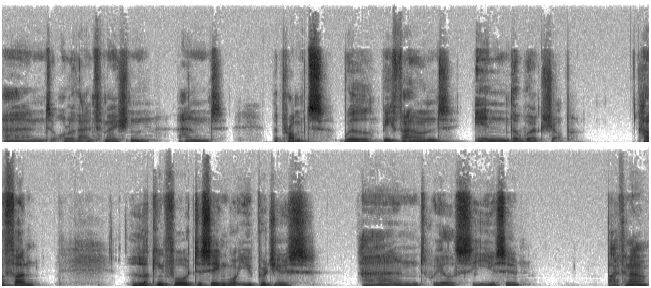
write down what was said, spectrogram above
And all of that information and the prompts will be found in the workshop. Have fun. Looking forward to seeing what you produce, and we'll see you soon. Bye for now.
